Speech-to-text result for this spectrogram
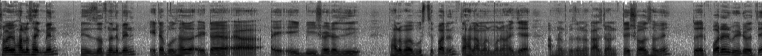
সবাই ভালো থাকবেন, নিজের যত্ন নেবেন। এটা বোঝার, এটা এই বিষয়টা যদি ভালোভাবে বুঝতে পারেন, তাহলে আমার মনে হয় যে আপনার জন্য কাজটা অনেকটাই সহজ হবে। তো এর পরের ভিডিওতে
